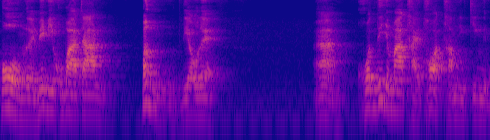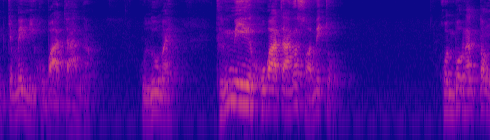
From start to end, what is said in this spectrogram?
โป้งเลย ไม่มีครูบาอาจารย์ปึ้งเดียวเลยอ่าคนที่จะมาถ่ายทอดธรรมจริงๆเนี่ยจะไม่มีครูบาอาจารย์ครับคุณรู้ไหมถึงมีครูบาอาจารย์ก็สอนไม่จบ คนพวกนั้นต้อง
